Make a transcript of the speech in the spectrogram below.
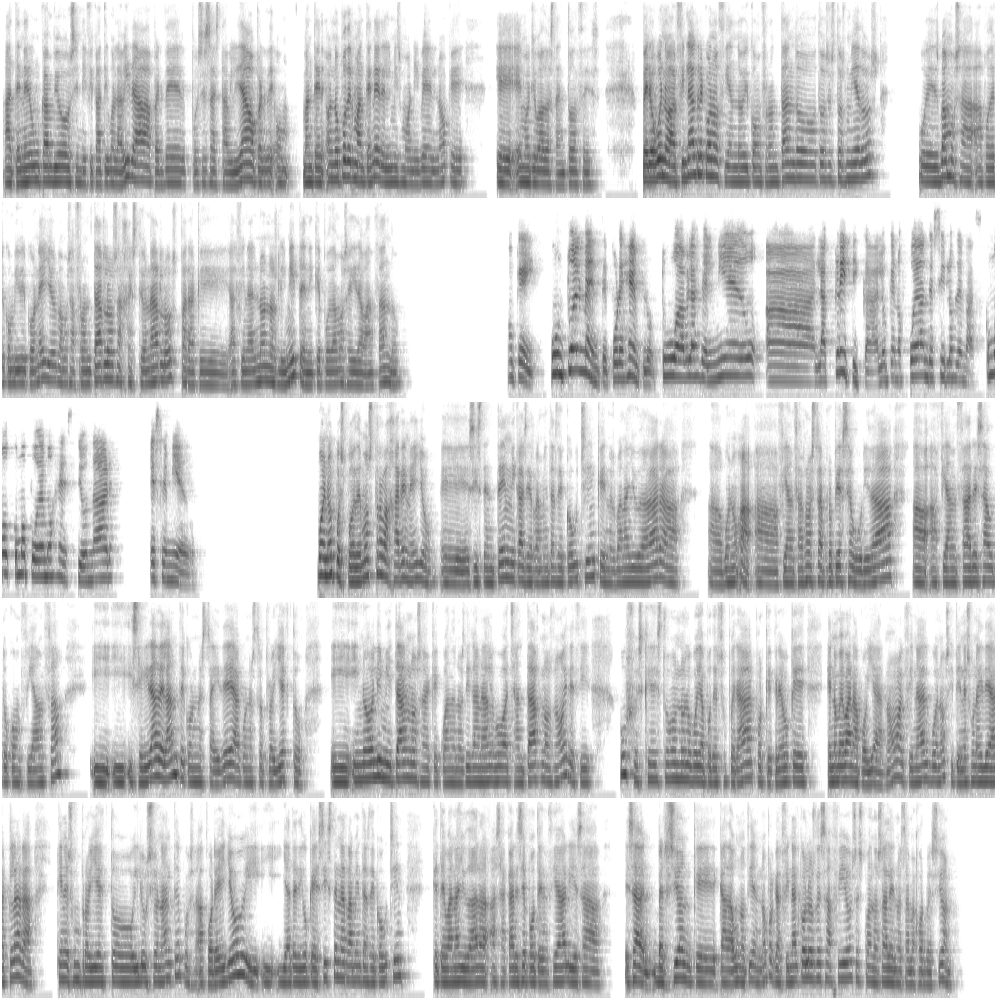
A tener un cambio significativo en la vida, a perder pues esa estabilidad o, perder, o, o no poder mantener el mismo nivel, ¿no? Que, que hemos llevado hasta entonces. Pero bueno, al final reconociendo y confrontando todos estos miedos, pues vamos a, poder convivir con ellos, vamos a afrontarlos, a gestionarlos para que al final no nos limiten y que podamos seguir avanzando. Ok, puntualmente, por ejemplo, tú hablas del miedo a la crítica, a lo que nos puedan decir los demás. ¿Cómo, cómo podemos gestionar ese miedo? Bueno, pues podemos trabajar en ello. Eh, existen técnicas y herramientas de coaching que nos van a ayudar a, bueno, a, afianzar nuestra propia seguridad, a, afianzar esa autoconfianza y, seguir adelante con nuestra idea, con nuestro proyecto y, no limitarnos a que cuando nos digan algo, a chantarnos, ¿no? Y decir, uff, es que esto no lo voy a poder superar porque creo que, que no me van a apoyar, ¿no? Al final, bueno, si tienes una idea clara tienes un proyecto ilusionante, pues a por ello y, ya te digo que existen herramientas de coaching que te van a ayudar a, sacar ese potencial y esa, esa versión que cada uno tiene, ¿no? Porque al final con los desafíos es cuando sale nuestra mejor versión.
